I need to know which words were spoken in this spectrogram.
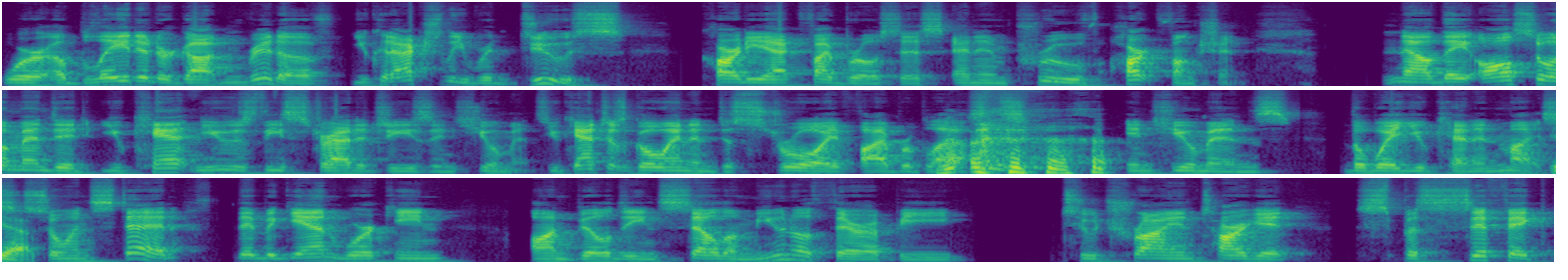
were ablated or gotten rid of, you could actually reduce cardiac fibrosis and improve heart function. Now, they also amended you can't use these strategies in humans. You can't just go in and destroy fibroblasts in humans the way you can in mice. Yeah. So instead, they began working on building cell immunotherapy to try and target specific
